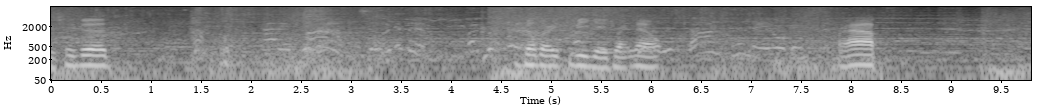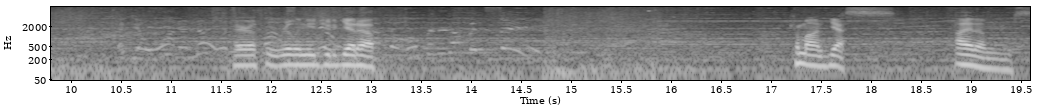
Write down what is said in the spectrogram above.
Actually good. Uh, build our ATB gauge right now. Crap. Aerith, we really need you to get up. Come on, yes. Items.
